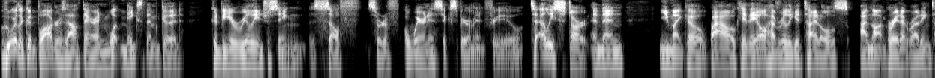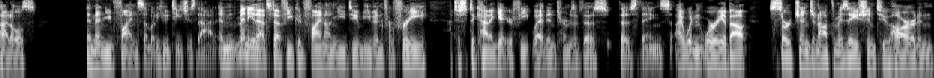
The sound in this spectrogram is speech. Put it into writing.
who are the good bloggers out there and what makes them good could be a really interesting self sort of awareness experiment for you to at least start. And then you might go, wow, okay, they all have really good titles. I'm not great at writing titles. And then you find somebody who teaches that. And many of that stuff you could find on YouTube even for free just to kind of get your feet wet in terms of those those things. I wouldn't worry about search engine optimization too hard and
